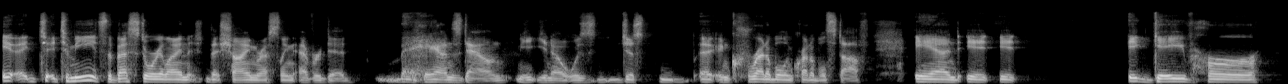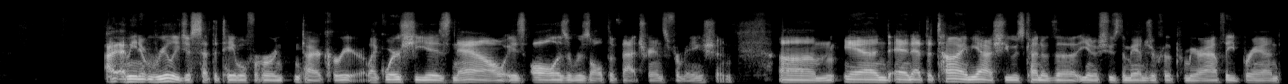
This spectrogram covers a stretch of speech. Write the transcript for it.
It, to, to me, it's the best storyline that, that Shine Wrestling ever did hands down you know it was just uh, incredible incredible stuff and it it it gave her I, I, mean, it really just set the table for her entire career. Like where she is now is all as a result of that transformation. Um, and and at the time, yeah, she was kind of the you know she was the manager for the Premier Athlete brand,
